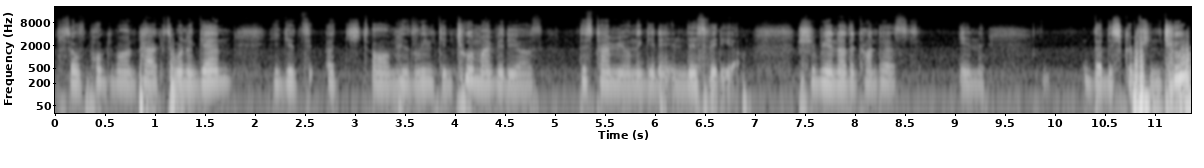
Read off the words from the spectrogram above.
So if Pokemon Packs win again, he gets a, um, his link in two of my videos. This time you only get it in this video. Should be another contest in the description too.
